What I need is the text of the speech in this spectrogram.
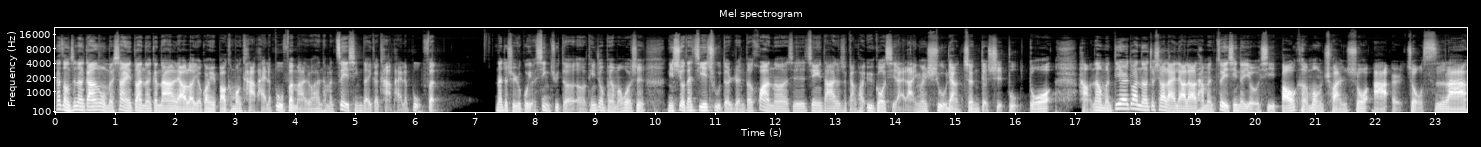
那总之呢，刚刚我们上一段呢，跟大家聊了有关于宝可梦卡牌的部分嘛，有关他们最新的一个卡牌的部分。那就是如果有兴趣的呃听众朋友们，或者是你是有在接触的人的话呢，其实建议大家就是赶快预购起来啦，因为数量真的是不多。好，那我们第二段呢，就是要来聊聊他们最新的游戏《宝可梦传说阿尔宙斯》啦。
